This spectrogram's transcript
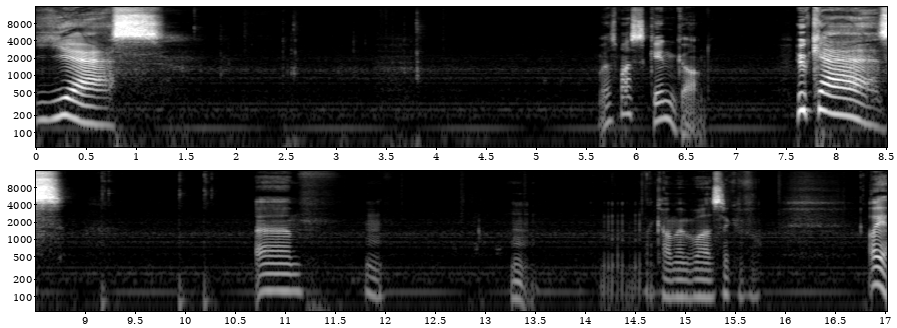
Yes. Where's my skin gone? Who cares? Um, hmm. Hmm. I can't remember what I was looking for. Oh yeah.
